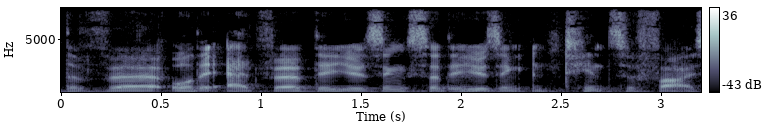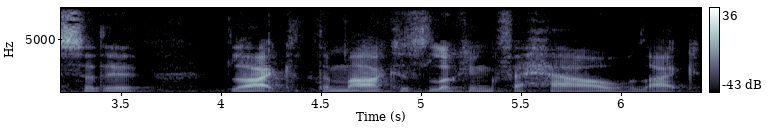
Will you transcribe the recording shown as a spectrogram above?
the verb or the adverb they're using. So they're Mm. using intensify. So they're like the marker's looking for how like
